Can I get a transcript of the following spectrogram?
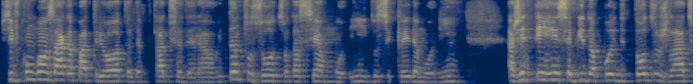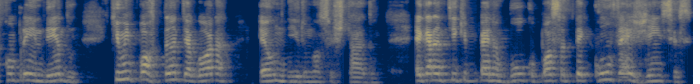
Estive com Gonzaga Patriota, deputado federal, e tantos outros, o Dacia Amorim, do Cicleide Amorim. A gente tem recebido apoio de todos os lados, compreendendo que o importante agora é unir o nosso Estado, é garantir que Pernambuco possa ter convergências,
